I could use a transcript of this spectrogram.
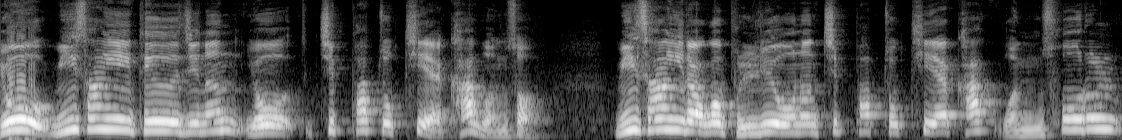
요 위상이 되어지는 요 집합 쪽 T의 각 원소 위상이라고 불리우는 집합 쪽 T의 각 원소를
